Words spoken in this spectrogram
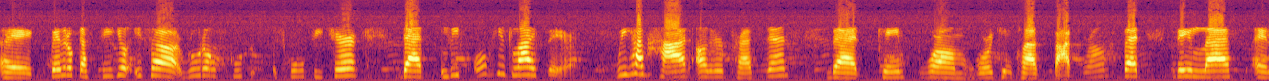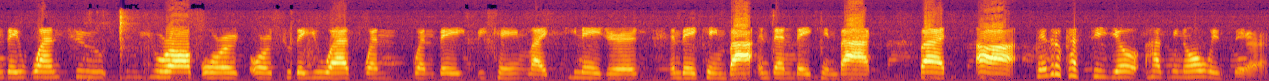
uh, Pedro Castillo is a rural school, school teacher that lived all his life there. We have had other presidents that came from working class backgrounds, but they left and they went to, to Europe or or to the U.S. when when they became like teenagers and they came back and then they came back. But uh, Pedro Castillo has been always there,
